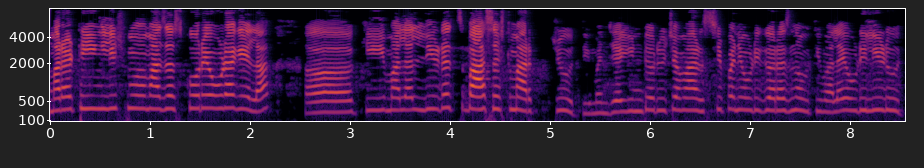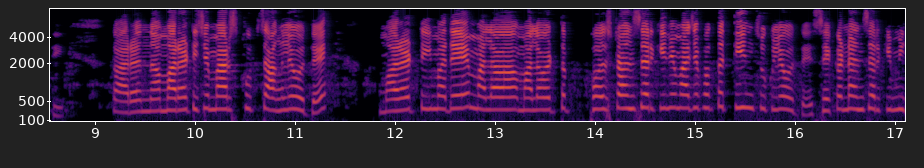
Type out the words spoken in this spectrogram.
मराठी इंग्लिशमुळं माझा स्कोर एवढा गेला की मला लीडच बासष्ट मार्कची होती. म्हणजे इंटरव्ह्यूच्या मार्क्सची पण एवढी गरज नव्हती. मला एवढी लीड होती. कारण मराठीचे मार्क्स खूप चांगले होते. मराठीमध्ये मला मला वाटतं फर्स्ट आन्सर कीने माझे फक्त तीन चुकले होते. सेकंड आन्सर की मी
